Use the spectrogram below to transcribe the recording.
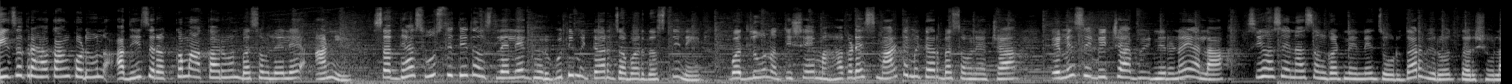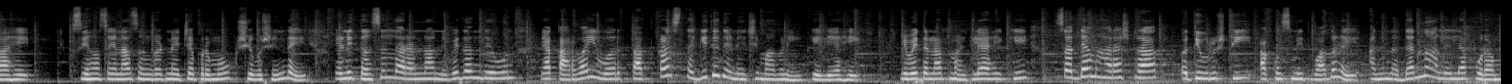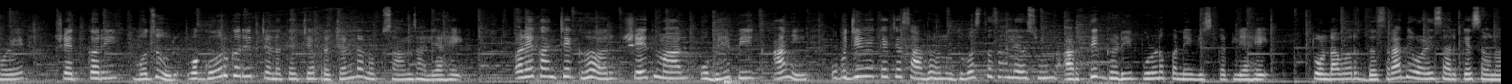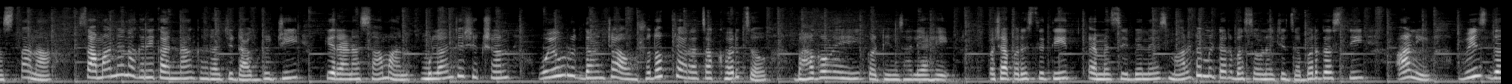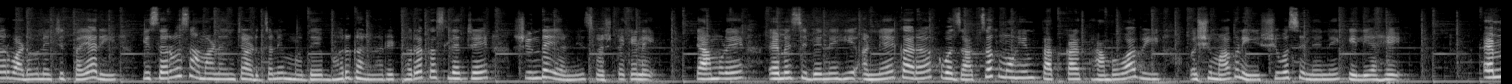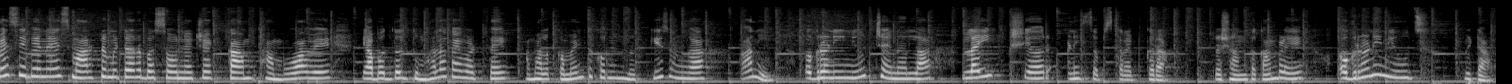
वीज ग्राहकांकडून आधीच रक्कम आकारून बसवलेले आणि सध्या सुस्थितीत असलेले घरगुती मीटर जबरदस्तीने बदलून अतिशय महागडे स्मार्ट मीटर बसवण्याच्या एम एस सी बीच्या निर्णयाला सिंहसेना संघटनेने जोरदार विरोध दर्शवला आहे. सिंहसेना संघटनेचे प्रमुख शिव शिंदे यांनी तहसीलदारांना निवेदन देऊन या कारवाईवर तात्काळ स्थगिती देण्याची मागणी केली आहे. निवेदनात म्हटले आहे की सध्या महाराष्ट्रात अतिवृष्टी आकस्मिक वादळे आणि नद्यांना आलेल्या पुरामुळे शेतकरी मजूर व गोरगरीब जनतेचे प्रचंड नुकसान झाले आहे. अनेकांचे घर शेतमाल उभे पीक आणि उपजीविकेचे साधन उद्ध्वस्त झाले असून आर्थिक घडी पूर्णपणे विस्कटली आहे. तोंडावर दसरा दिवाळीसारखे सण असताना सामान्य नागरिकांना घराची डागडुजी किराणा सामान मुलांचे शिक्षण वयोवृद्धांच्या औषधोपचाराचा खर्च भागवणेही कठीण झाले आहे. अशा परिस्थितीत एम एस सी बीने स्मार्ट मीटर बसवण्याची जबरदस्ती आणि वीज दर वाढवण्याची तयारी ही सर्वसामान्यांच्या अडचणींमध्ये भर घालणारी ठरत असल्याचे शिंदे यांनी स्पष्ट केले. त्यामुळे एम एस सी बीने ही अन्यायकारक व जाचक मोहीम तात्काळ थांबवावी अशी मागणी शिवसेनेने केली आहे. एम एस सी बीने स्मार्ट मीटर बसवण्याचे काम थांबवावे याबद्दल तुम्हाला काय वाटतंय? आम्हाला कमेंट करून नक्की सांगा आणि अग्रणी न्यूज चॅनलला लाईक शेअर आणि सबस्क्राईब करा. प्रशांत कांबळे अग्रणी न्यूज विटा.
